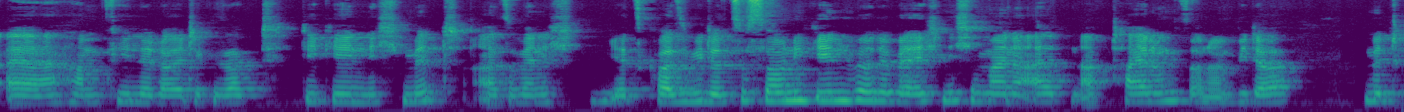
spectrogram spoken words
äh, haben viele Leute gesagt, die gehen nicht mit. Also wenn ich jetzt quasi wieder zu Sony gehen würde, wäre ich nicht in meiner alten Abteilung, sondern wieder mit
